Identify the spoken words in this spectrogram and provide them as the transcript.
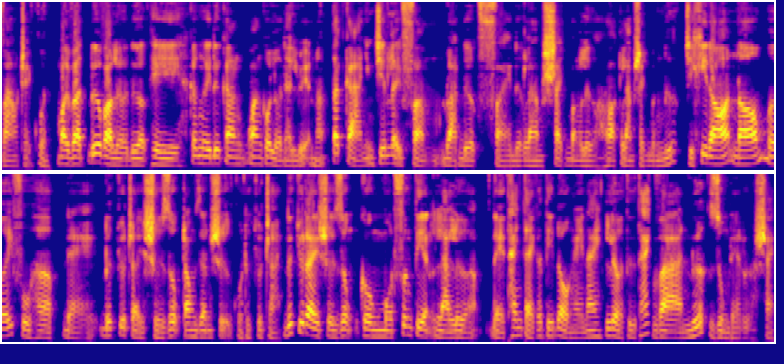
vào trại quân. Mọi vật đưa vào lửa được thì các ngươi đưa ngang qua lửa để luyện nó. Tất cả những chiến lợi phẩm đoạt được phải được làm sạch bằng lửa hoặc làm sạch bằng nước. Chỉ khi đó nó mới phù hợp để Đức Chúa Trời sử dụng trong dân sự của Đức Chúa Trời. Đức Chúa Trời sử dụng cùng một phương tiện là lửa để thanh tẩy các tín đồ ngày nay, lửa thử thách và nước dùng để rửa sạch.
